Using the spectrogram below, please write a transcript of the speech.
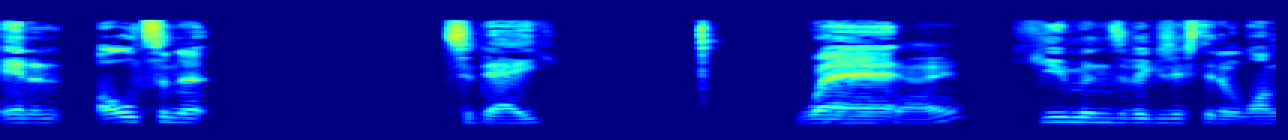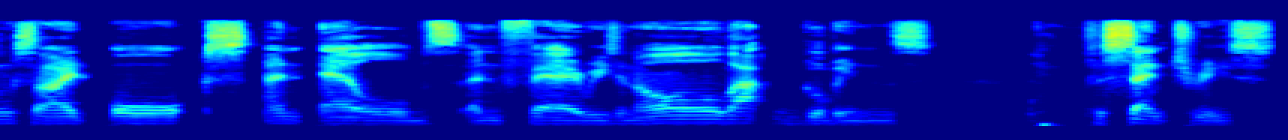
in an alternate today where okay. humans have existed alongside orcs and elves and fairies and all that gubbins for centuries.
